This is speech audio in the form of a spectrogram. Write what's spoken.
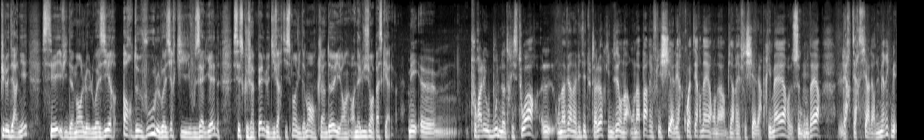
Puis le dernier, c'est évidemment le loisir hors de vous, le loisir qui vous aliène. C'est ce que j'appelle le divertissement, évidemment, en clin d'œil et en, allusion à Pascal. Mais euh, pour aller au bout de notre histoire, on avait un invité tout à l'heure qui nous disait on n'a pas réfléchi à l'ère quaternaire, on a bien réfléchi à l'ère primaire, euh, secondaire, l'ère tertiaire, l'ère numérique, mais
